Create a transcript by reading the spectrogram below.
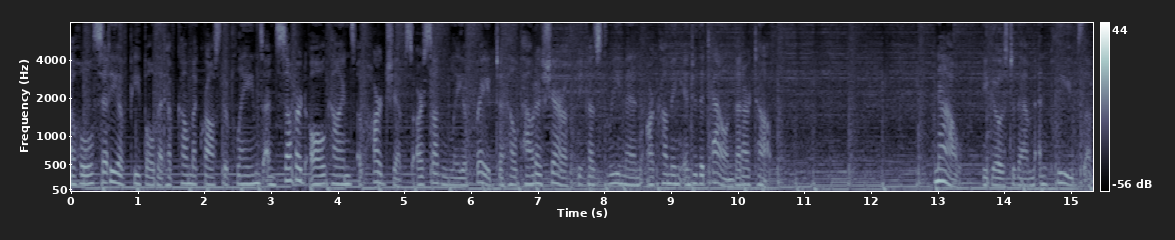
a whole city of people that have come across the plains and suffered all kinds of hardships are suddenly afraid to help out a sheriff because three men are coming into the town that are tough. Now, he goes to them and pleads them,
